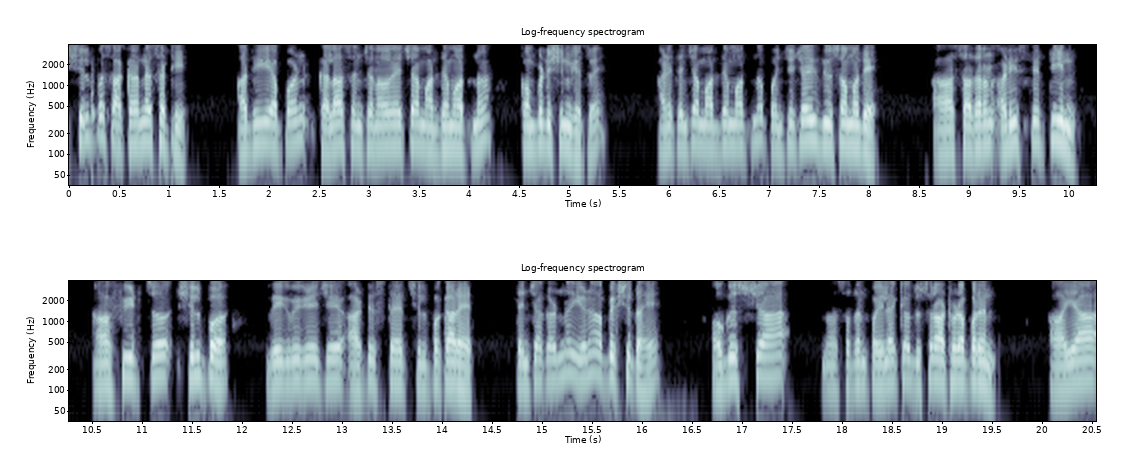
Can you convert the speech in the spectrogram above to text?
शिल्प साकारण्यासाठी आधी आपण कला संचालनालयाच्या माध्यमातून कॉम्पिटिशन घेतोय. आणि त्यांच्या माध्यमातून पंचेचाळीस दिवसामध्ये साधारण अडीच ते तीन फीटचं शिल्प वेगवेगळे जे आर्टिस्ट आहेत शिल्पकार आहेत त्यांच्याकडनं येणं अपेक्षित आहे. ऑगस्टच्या साधारण पहिल्या किंवा दुसऱ्या आठवड्यापर्यंत या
